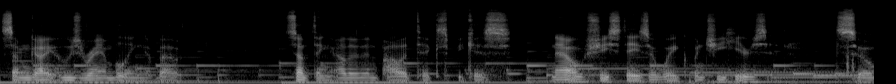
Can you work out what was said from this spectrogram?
some guy who's rambling about something other than politics because now she stays awake when she hears it. So,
